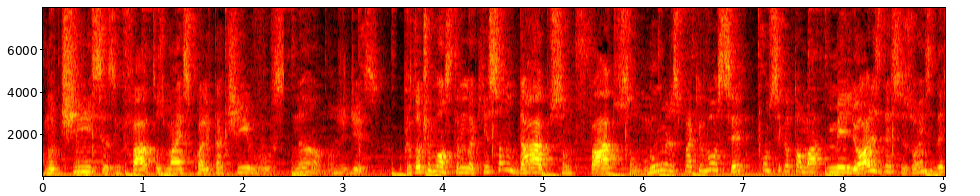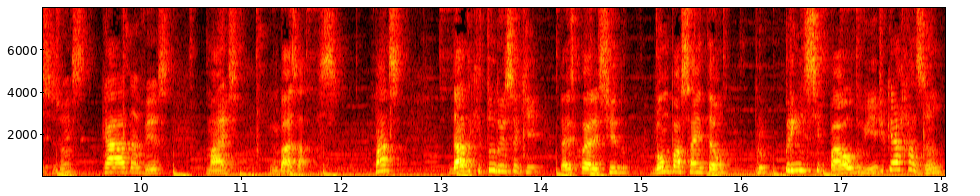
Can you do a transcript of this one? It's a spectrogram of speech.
notícias, em fatos mais qualitativos. Não, longe disso. O que eu estou te mostrando aqui são dados, são fatos, são números para que você consiga tomar melhores decisões e decisões cada vez mais embasadas. Mas, dado que tudo isso aqui está esclarecido, vamos passar então para o principal do vídeo, que é a razão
